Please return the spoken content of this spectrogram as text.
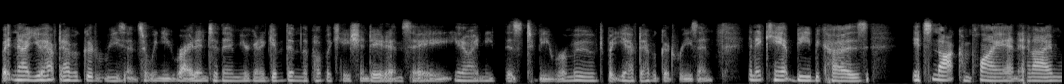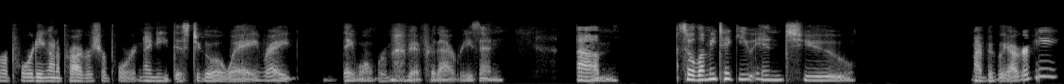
But now you have to have a good reason. So when you write into them, you're going to give them the publication data and say, you know, I need this to be removed, but you have to have a good reason. And it can't be because it's not compliant and I'm reporting on a progress report and I need this to go away, right? They won't remove it for that reason. Um, so let me take you into my bibliography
